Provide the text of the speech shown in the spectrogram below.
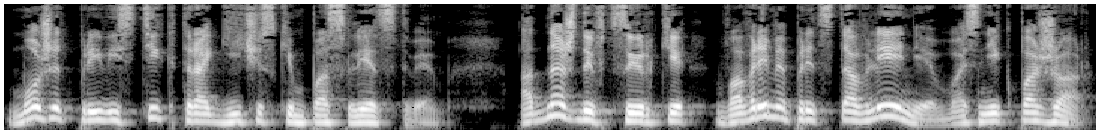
может привести к трагическим последствиям. Однажды в цирке во время представления возник пожар.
